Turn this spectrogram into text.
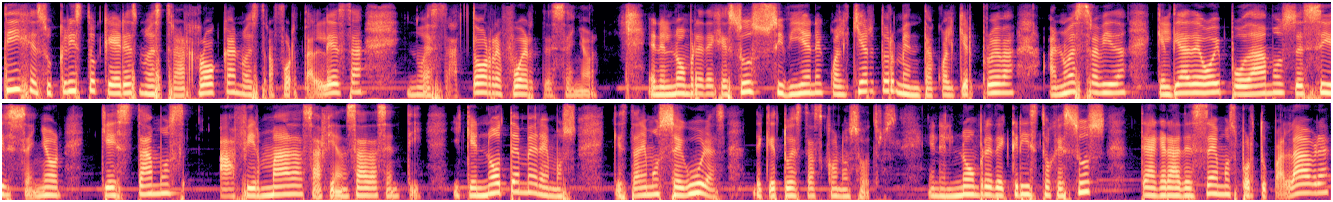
ti, Jesucristo, que eres nuestra roca, nuestra fortaleza, nuestra torre fuerte, Señor. En el nombre de Jesús, si viene cualquier tormenta, cualquier prueba a nuestra vida, que el día de hoy podamos decir, Señor, que estamos afirmadas, afianzadas en ti y que no temeremos, que estaremos seguras de que tú estás con nosotros. En el nombre de Cristo Jesús, te agradecemos por tu palabra,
